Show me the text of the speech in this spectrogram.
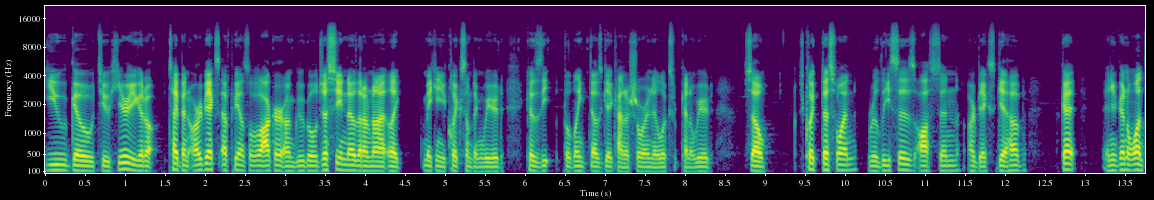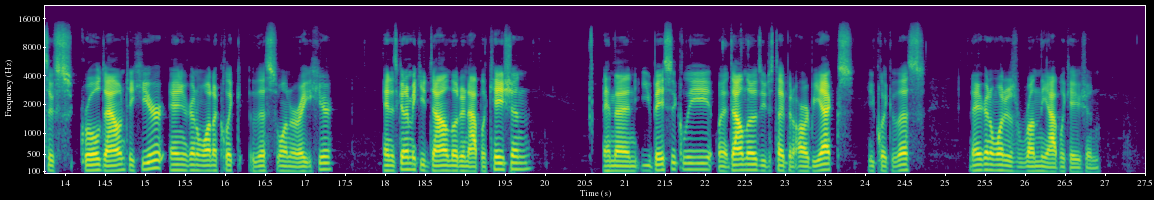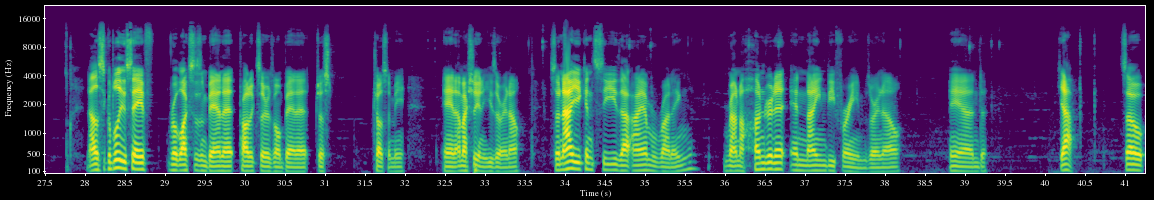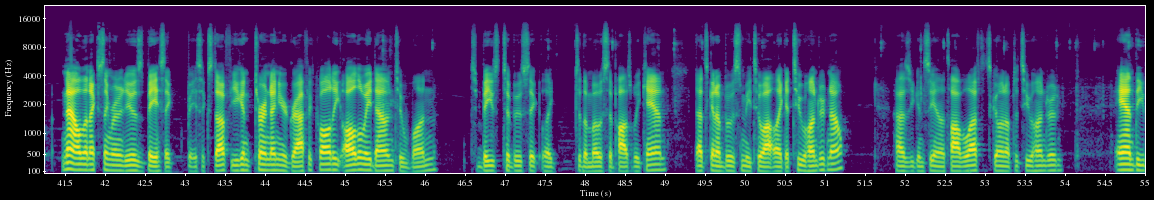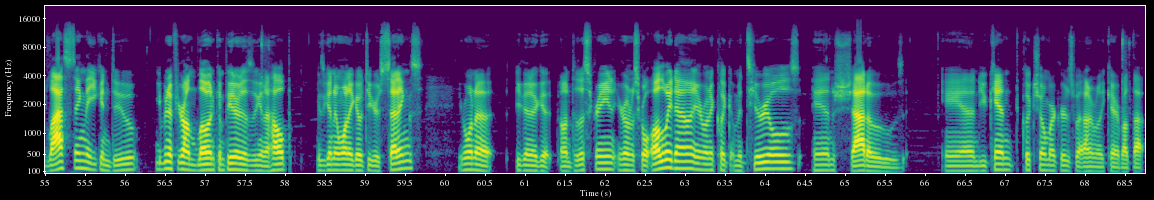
You go to here, you go to type in RBX FPS Locker on Google, just so you know that I'm not like making you click something weird because the, the link does get kind of short and it looks kind of weird. So just click this one, releases Austin RBX GitHub. Okay, and you're going to want to scroll down to here and you're going to want to click this one right here. And it's going to make you download an application. And then you basically, when it downloads, you just type in RBX, you click this. Now you're going to want to just run the application. Now this is completely safe. Roblox doesn't ban it. Project Slayers won't ban it. Just trust me. And I'm actually going to use it right now. So now you can see that I am running around 190 frames right now. And yeah. So now the next thing we're going to do is basic basic stuff. You can turn down your graphic quality all the way down to 1 to base to boost it like to the most it possibly can. That's going to boost me to uh, like a 200 now. As you can see on the top left, it's going up to 200. And the last thing that you can do, even if you're on low-end computer, this is going to help, You're going to want to go to your settings. You want to you're going to get onto the screen. You're going to scroll all the way down. You're going to click materials and shadows. And you can click show markers, but I don't really care about that.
